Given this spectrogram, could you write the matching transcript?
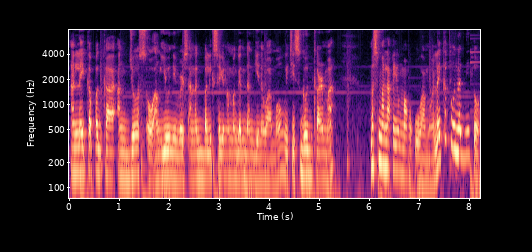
Unlike kapag ka ang Diyos o ang universe ang nagbalik sa'yo ng magandang ginawa mo, which is good karma, mas malaki yung makukuha mo. Like katulad nito,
